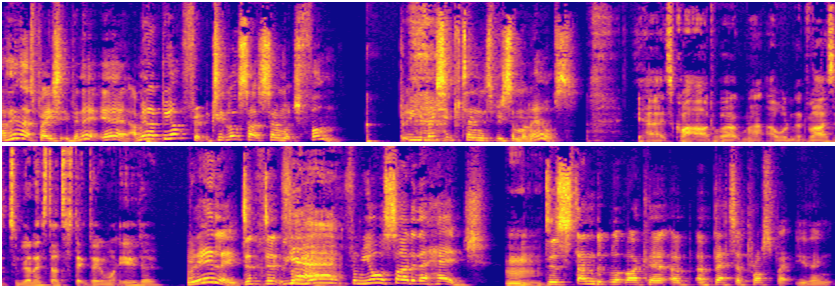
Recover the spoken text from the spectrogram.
I think that's basically been it, yeah. I mean, I'd be up for it because it looks like so much fun. But you're basically pretending to be someone else. Yeah, it's quite hard work, Matt. I wouldn't advise it to be honest. I'd stick doing what you do. Really? Do, do, from, Yeah. your, from your side of the hedge, Mm. does stand up look like a, a, a better prospect, you think?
